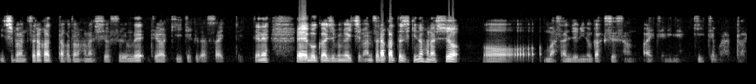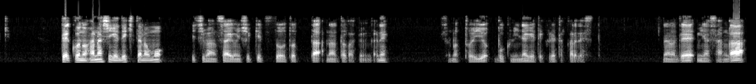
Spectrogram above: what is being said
一番辛かったことの話をするので、では聞いてくださいって言ってね、えー、僕は自分が一番辛かった時期の話を、おまあ、30人の学生さん相手にね、聞いてもらったわけ。で、この話ができたのも、一番最後に出血を取ったなんとかくんがね、その問いを僕に投げてくれたからです。なので、皆さんが、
